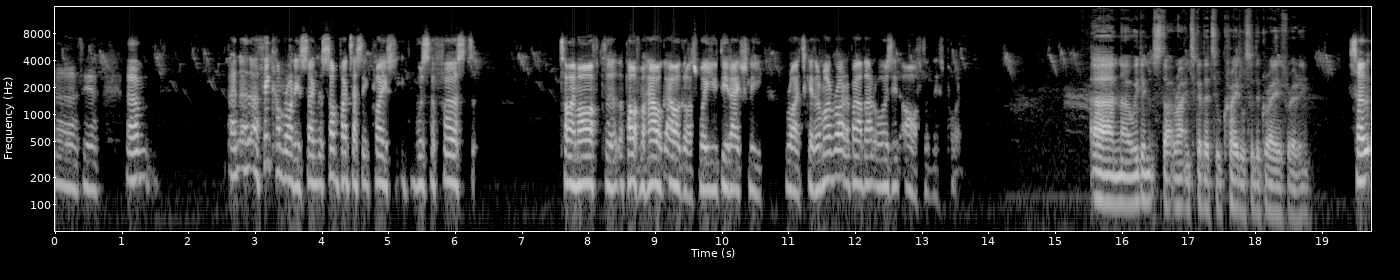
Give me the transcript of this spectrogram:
Oh dear. Um, and I think I'm right in saying that Some Fantastic Place was the first time after, apart from Hourglass, where you did actually write together. Am I right about that, or is it after this point? Uh, no, we didn't start writing together till Cradle to the Grave, really. So,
